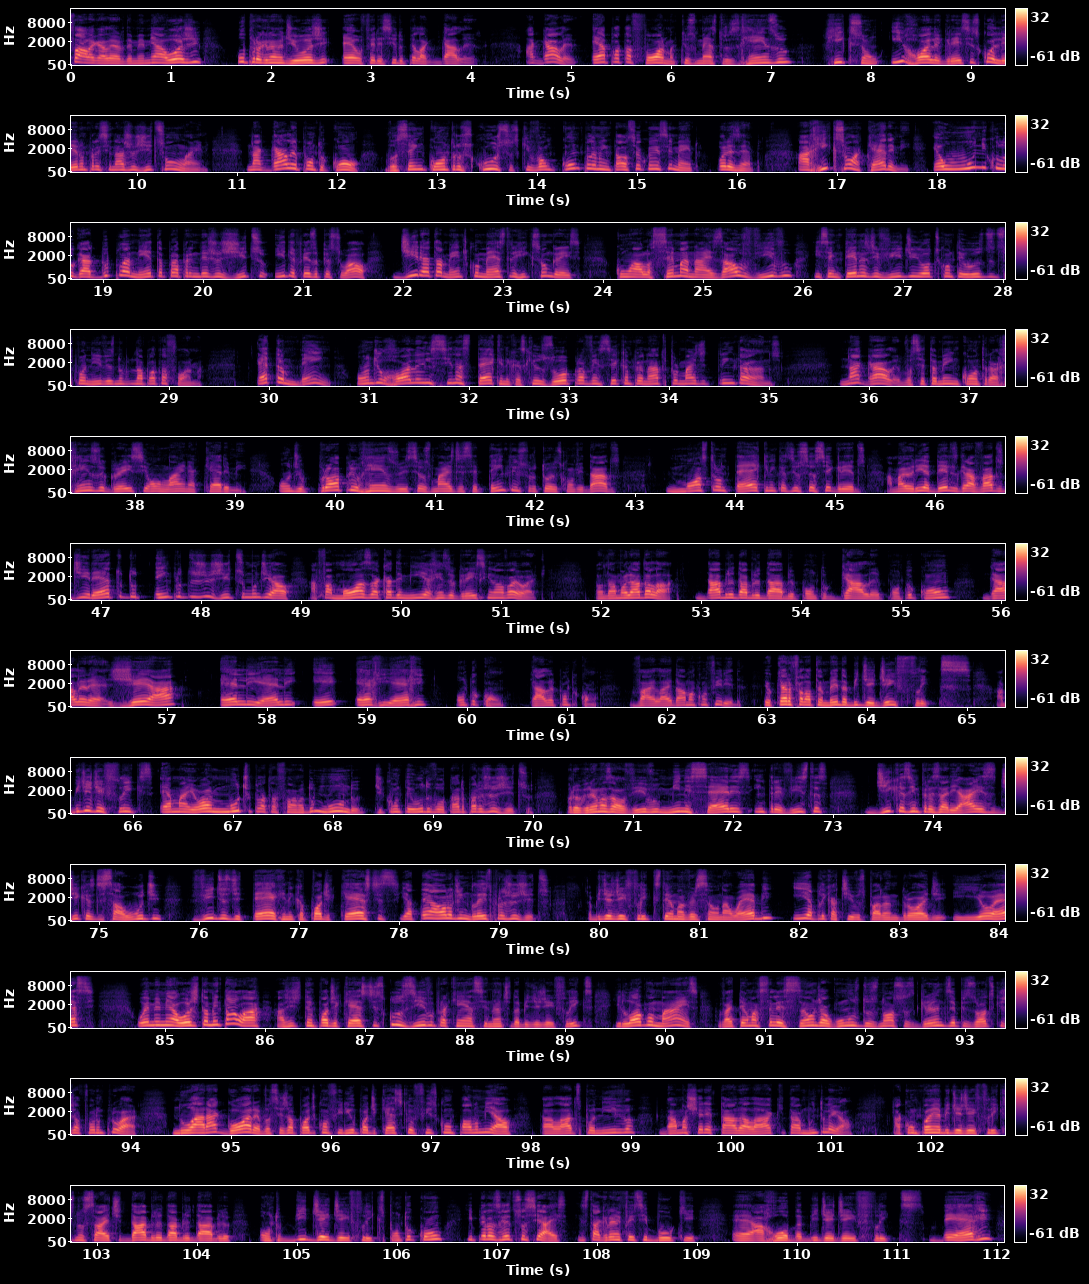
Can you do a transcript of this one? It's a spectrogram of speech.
Fala galera do MMA hoje. O programa de hoje é oferecido pela Galler. A Galler é a plataforma que os mestres Renzo, Rickson e Royler Grace escolheram para ensinar jiu-jitsu online. Na Galler.com você encontra os cursos que vão complementar o seu conhecimento. Por exemplo, a Rickson Academy é o único lugar do planeta para aprender jiu-jitsu e defesa pessoal diretamente com o mestre Rickson Grace, com aulas semanais ao vivo e centenas de vídeos e outros conteúdos disponíveis no, na plataforma. É também onde o Roller ensina as técnicas que usou para vencer campeonatos por mais de 30 anos. Na Gala, você também encontra a Renzo Gracie Online Academy, onde o próprio Renzo e seus mais de 70 instrutores convidados mostram técnicas e os seus segredos, a maioria deles gravados direto do Templo do Jiu-Jitsu Mundial, a famosa Academia Renzo Gracie em Nova York. Então dá uma olhada lá, www.galler.com, Galler é G-A-L-L-E-R-R.com, galler.com. Vai lá e dá uma conferida. Eu quero falar também da BJJ Flix. A BJJ Flix é a maior multiplataforma do mundo de conteúdo voltado para o jiu-jitsu. Programas ao vivo, minisséries, entrevistas, dicas empresariais, dicas de saúde, vídeos de técnica, podcasts e até aula de inglês para jiu-jitsu. A BJJ Flix tem uma versão na web e aplicativos para Android e iOS. O MMA hoje também está lá. A gente tem podcast exclusivo para quem é assinante da BJJ Flix e logo mais vai ter uma seleção de alguns dos nossos grandes episódios que já foram para o ar. No ar agora você já pode conferir o podcast que eu fiz com o Paulo Miau. Tá lá disponível, dá uma xeretada lá que tá muito legal. Acompanhe a BJJ Flix no site www.bjjflix.com e pelas redes sociais, Instagram e Facebook é BJJFlixBR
